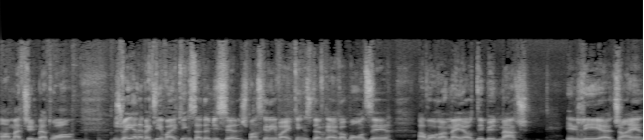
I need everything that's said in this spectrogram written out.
en, match éliminatoire. Je vais y aller avec les Vikings à domicile. Je pense que les Vikings devraient rebondir, avoir un meilleur début de match. Et les euh, Giants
